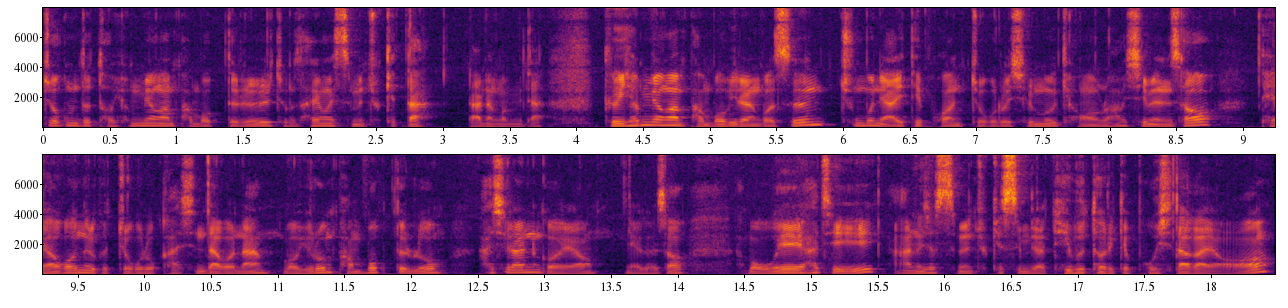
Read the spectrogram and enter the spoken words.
조금 더 더 현명한 방법들을 좀 사용했으면 좋겠다 라는 겁니다. 그 현명한 방법이라는 것은 충분히 IT 보안 쪽으로 실무 경험을 하시면서 대학원을 그쪽으로 가신다거나 뭐 이런 방법들로 하시라는 거예요. 예, 그래서 뭐 오해하지 않으셨으면 좋겠습니다. 뒤부터 이렇게 보시다가요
